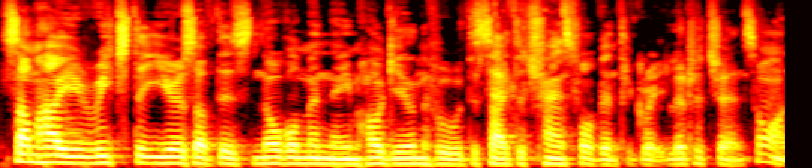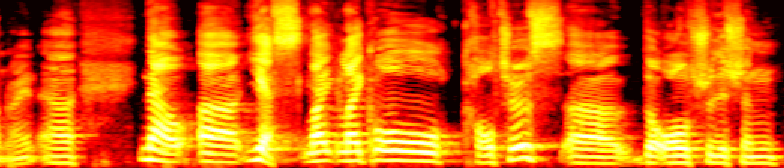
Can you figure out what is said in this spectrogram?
somehow you reached the ears of this nobleman named Hogyun who decided to transform into great literature and so on, right? Uh, now, uh, yes, like, like all cultures, uh, the oral tradition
